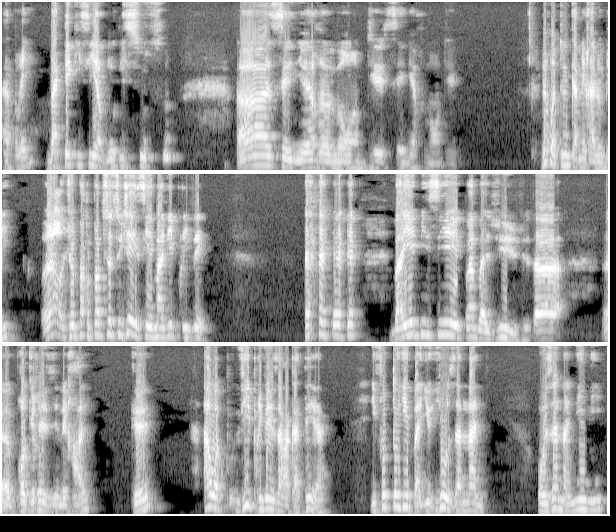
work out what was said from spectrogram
Après, bateki ici en sous. Ah, Seigneur mon Dieu, Seigneur mon Dieu. Le retourne caméra lobby. Alors, je ne parle pas de ce sujet, c'est ma vie privée. bah, ici et pas ma juge, ta euh, procureur général, que, ouais, vie privée zarakate, hein. Il faut toyer ba yo, yo zanani, ozana nini,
